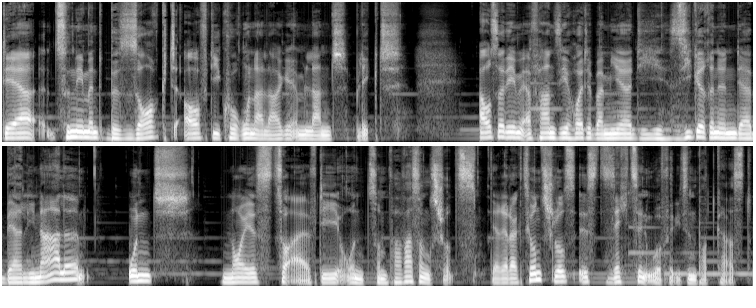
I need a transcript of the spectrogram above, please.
der zunehmend besorgt auf die Corona-Lage im Land blickt. Außerdem erfahren Sie heute bei mir die Siegerinnen der Berlinale und Neues zur AfD und zum Verfassungsschutz. Der Redaktionsschluss ist 16 Uhr für diesen Podcast.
